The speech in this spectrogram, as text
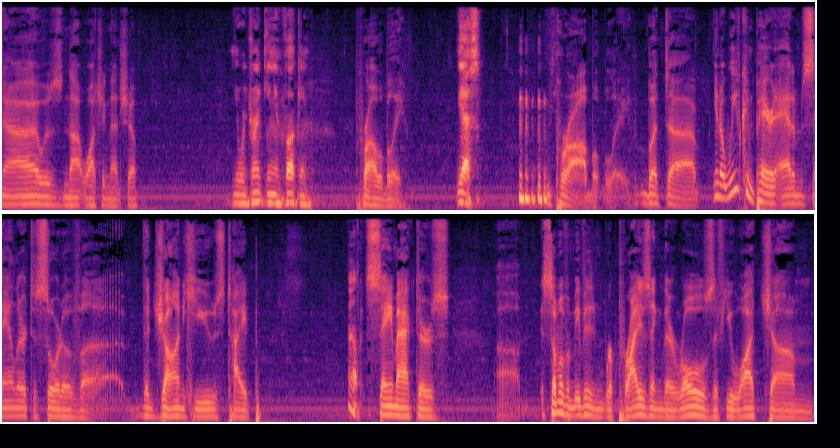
No, I was not watching that show. You were drinking and fucking. Probably. Yes. Probably. But, uh, you know, we've compared Adam Sandler to sort of uh, the John Hughes type. Oh. Same actors. Um, some of them even reprising their roles. If you watch um,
